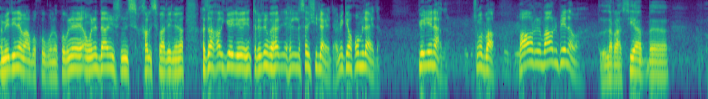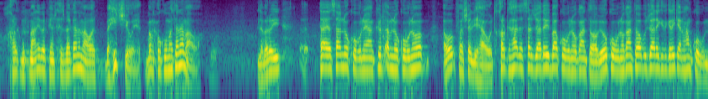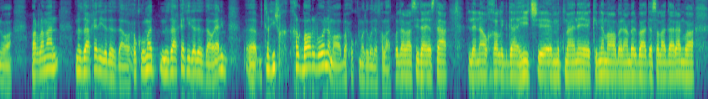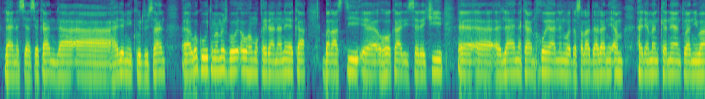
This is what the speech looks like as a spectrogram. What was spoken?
ئەمێدی نەما بۆ کۆبوونە کۆبنێ ئەوەنە دانیشتون خەڵی سپادێ لێگە هەزا خەڵ گوێ لێ تەلەڤزیۆن هەر لەسەرشی لایەدا مێکیان خۆم لایەدا گوێ لێ ناگەم چمە با باوەڕن باوەڕن پێ نەما لە ڕاستیە بە خەڵک متمانەی بە پێنج حزبەکە نەماوە بە هیچ شێوەیەک بەم حکوومەتە نەماوە لەبەرەی تا ئێستا نۆ کۆبوونەیان کرد ئەم نۆ کۆبوونەوە ئەوە فەشەلی هاورد خەڵک هاتە سەر جادەویت با کۆبوونەوەگان تەواوەوە کۆبوونەکان تەوا بوو جارێکی گەرەکیان هەم کۆبوونەوە پەرلەمان مزاقەتی لەدەست داوە حکوومەت مزاقەتی لەدەست داوە ینی بتر هیچ خەڵک باوەڕی بۆ نەماوە بە حکوومەت و بەدەسەڵات لە ڕاستیدا ئێستا لە ناو خەڵکدا هیچ متمانەیەک نەماوە بەرامبەر بە دەسەڵاتداران و لایەنە سیاسەکان لە هەرێمی کوردستان وەکو وتم ئەمەش بەهۆی ئەو هەموو قەیرانانەیە کە بەڕاستی هۆکاری سەرەکی لایەنەکان خۆیانن و دەسەڵاتدارانی ئەم هەرێمەن کە نەیانتوانیوە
